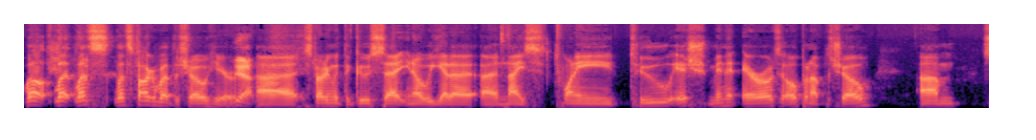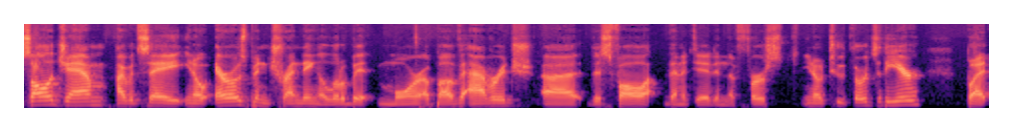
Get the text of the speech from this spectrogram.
Well, let, let's let's talk about the show here. Yeah. Uh, starting with the goose set, you know, we get a, a nice 22 ish minute arrow to open up the show. Um, solid jam, I would say. You know, arrow's been trending a little bit more above average uh, this fall than it did in the first, you know, two thirds of the year. But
